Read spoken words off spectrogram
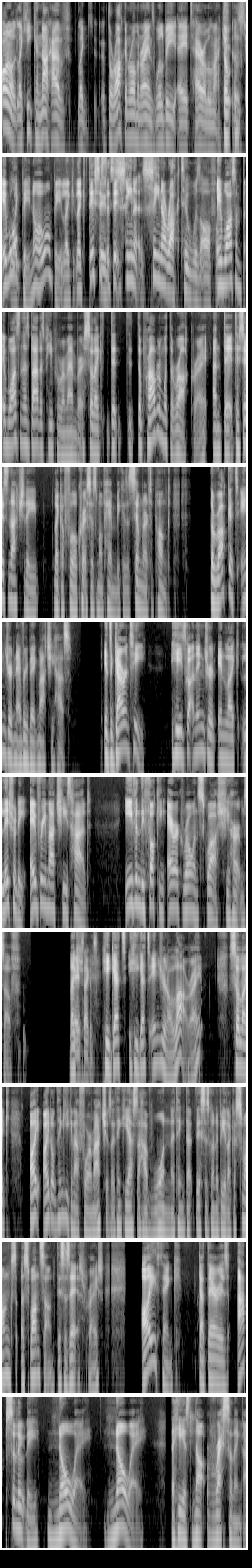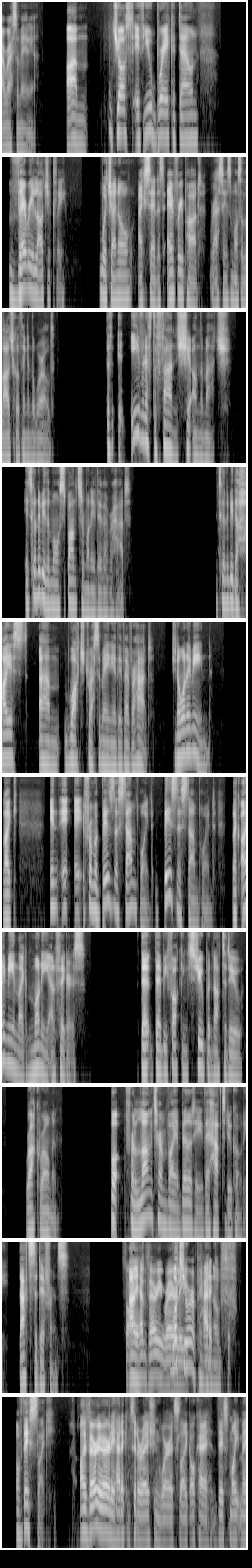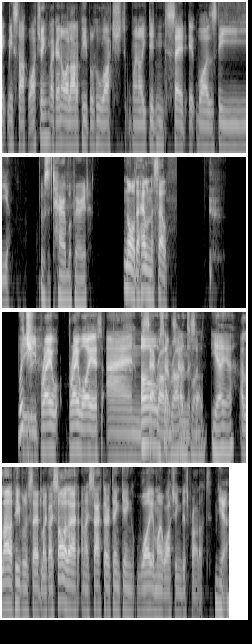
Oh no, like he cannot have like The Rock and Roman Reigns will be a terrible match. The- 'cause, it won't like, be. No, it won't be. Like like this is the thi- Cena Cena Rock two was awful. it wasn't it wasn't as bad as people remember. So like the the, the problem with the Rock, right? And th- this isn't actually like a full criticism of him because it's similar to Punk. The Rock gets injured in every big match he has. It's a guarantee. He's gotten injured in like literally every match he's had. Even the fucking Erick Rowan squash, he hurt himself. Like Eight seconds. he gets he gets injured a lot, right? So like I I don't think he can have four matches. I think he has to have one. I think that this is going to be like a swan a swan song. This is it, right? I think that there is absolutely no way, no way that he is not wrestling at WrestleMania. Um just if you break it down very logically, which I know I say this every pod, wrestling is the most illogical thing in the world the, it, even if the fans shit on the match, it's going to be the most sponsor money they've ever had. It's going to be the highest um watched WrestleMania they've ever had. Do you know what I mean? Like, in from a business standpoint, business standpoint, like I mean, like money and figures. They'd be fucking stupid not to do Rock Roman. But for long term viability, they have to do Cody. That's the difference. So I have very rarely. What's your had a opinion consi- of of this? Like, I very rarely had a consideration where it's like, okay, this might make me stop watching. Like I know a lot of people who watched when I didn't said it was the it was a terrible period. no the Hell in a Cell, Which the Bray Bray Wyatt and oh, Seth Rollins, Seth Rollins a Cell. one. Yeah, yeah, A lot of people have said like I saw that and I sat there thinking, why am I watching this product? yeah.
